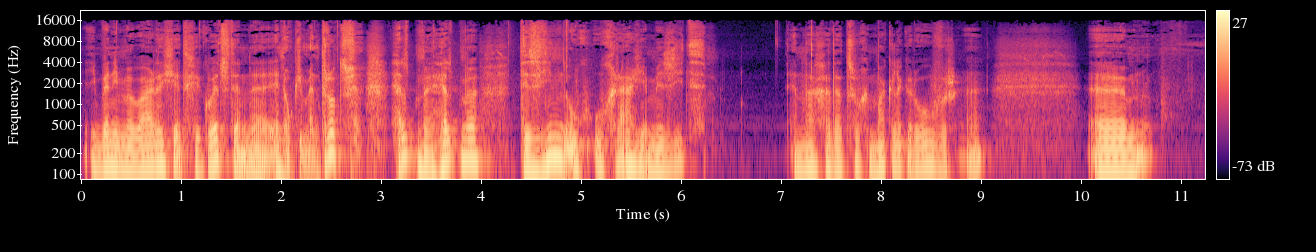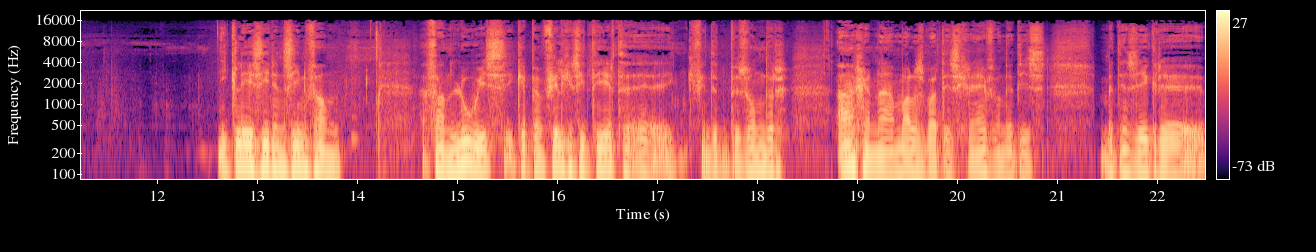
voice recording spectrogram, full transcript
ik ben in mijn waardigheid gekwetst en, uh, en ook in mijn trots. Help me, help me te zien hoe, hoe graag je me ziet. En dan gaat dat zo gemakkelijker over. Um, ik lees hier een zin van, van Louis. Ik heb hem veel geciteerd. Uh, ik vind het bijzonder aangenaam, alles wat hij schrijft, want het is met een zekere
